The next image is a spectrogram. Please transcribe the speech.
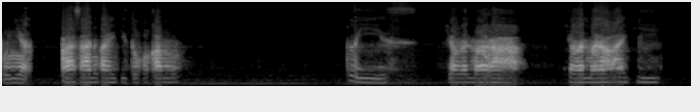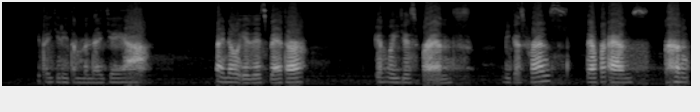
punya perasaan kayak gitu ke kamu. Please, jangan marah. Jangan marah lagi. Kita jadi temen aja ya. I know it better if we just friends. Because friends never ends.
